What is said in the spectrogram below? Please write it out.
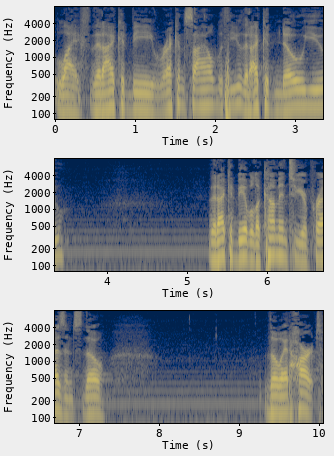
life that I could be reconciled with you, that I could know you, that I could be able to come into your presence, though, though at heart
